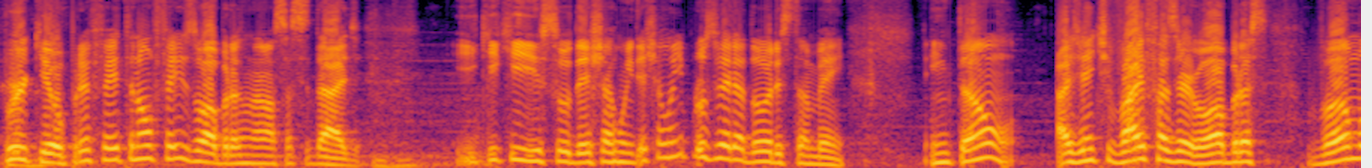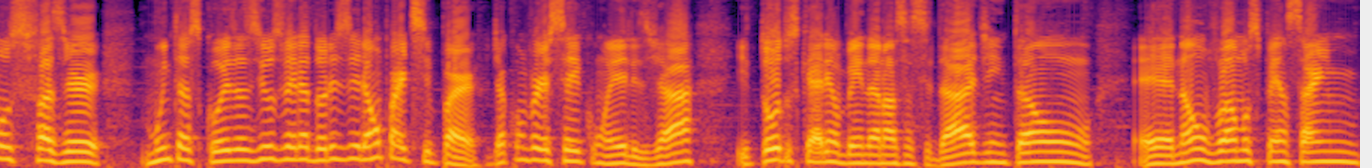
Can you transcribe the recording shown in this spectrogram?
porque o prefeito não fez obras na nossa cidade. Uhum. E o que, que isso deixa ruim? Deixa ruim para os vereadores também. Então, a gente vai fazer obras, vamos fazer muitas coisas e os vereadores irão participar. Já conversei com eles já e todos querem o bem da nossa cidade, então é, não vamos pensar em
